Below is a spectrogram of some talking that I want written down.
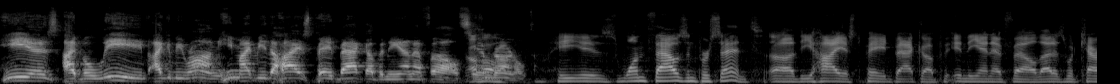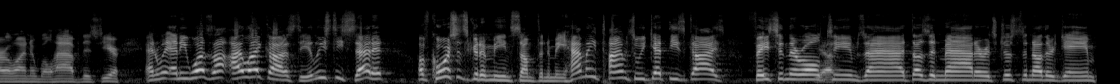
He is, I believe, I could be wrong. He might be the highest paid backup in the NFL, Sam Oh, Darnold. He is 1,000% uh, the highest paid backup in the NFL. That is what Carolina will have this year. And, we- and he was, I, I like honesty. At least he said it. Of course it's going to mean something to me. How many times do we get these guys facing their old Yeah. teams? Ah, it doesn't matter. It's just another game.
